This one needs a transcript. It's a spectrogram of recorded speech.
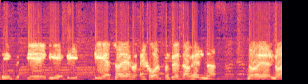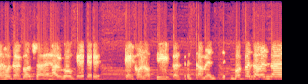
y, eso es, golpe de taberna, no es, no es otra cosa, es algo que, que conocí perfectamente. Golpe taberna,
